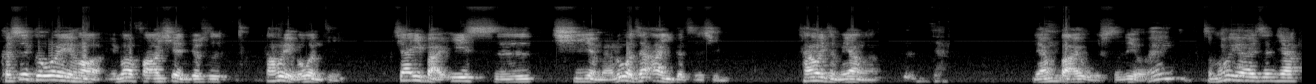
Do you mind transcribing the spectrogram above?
可是各位哈有没有发现，就是它会有个问题？现在一百一十七有没有？如果再按一个执行，它会怎么样呢？两百五十六，哎，怎么会越来越增加？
